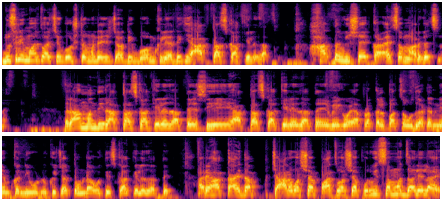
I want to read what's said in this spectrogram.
दुसरी महत्वाची गोष्ट म्हणजे ज्याच्यावरती बोंब केली जाते की हे आत्ताच का केलं जातं? हा तर विषय कळायचा मार्गच नाही. राम मंदिर आत्ताच का केले जाते? सीए आत्ताच का केले जाते? वेगवेगळ्या प्रकल्पाचं उद्घाटन नेमकं निवडणुकीच्या तोंडावरतीच का केलं जाते? अरे हा कायदा चार वर्षा पाच वर्षापूर्वीच संमत झालेला आहे.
